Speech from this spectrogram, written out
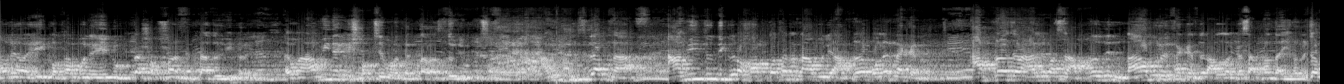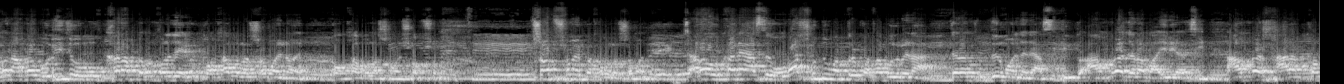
মনে হয় এই কথা বলে এই লোকটা সবসময় ফেতনা তৈরি করে। এবং আমি নাকি সবচেয়ে বড় ফেতনাবাজ তৈরি করছি আমি বুঝলাম না আমি যদি কোনো হক কথাটা না বলি আপনারা বলেন না কেন? আপনারা যারা আলেম আছেন আপনারা যদি না বলে থাকেন তাহলে আল্লাহর কাছে আপনার দায়ী হবে যখন আমরা বলি যে মুখ খারাপ তখন বলে যে এখন কথা বলার সময় নয় কথা বলার সময় সব সময়। সব সময় কথা বলার সময়। যারা ওখানে আছে ওরা শুধুমাত্র কথা বলবে না যারা যুদ্ধের ময়দানে আছে। কিন্তু আমরা যারা বাইরে আছি আমরা সারাক্ষণ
